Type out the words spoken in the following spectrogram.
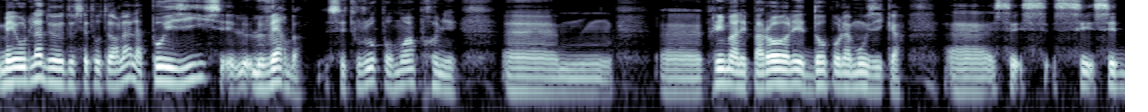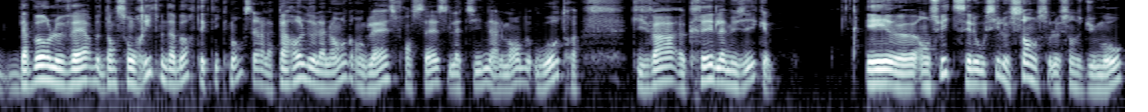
Mais au-delà de, cet auteur-là, la poésie, le, le, verbe, c'est toujours pour moi premier. Prima le parole, dopo la musica. Euh, c'est d'abord le verbe, dans son rythme d'abord, techniquement, c'est-à-dire la parole de la langue, anglaise, française, latine, allemande ou autre, qui va créer de la musique. Et euh, ensuite, c'est aussi le sens, le sens du mot,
